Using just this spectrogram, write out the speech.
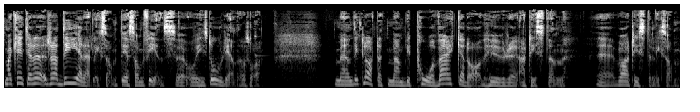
Man kan inte radera liksom, det som finns eh, och historien och så. Men det är klart att man blir påverkad av hur artisten, eh, vad artisten liksom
